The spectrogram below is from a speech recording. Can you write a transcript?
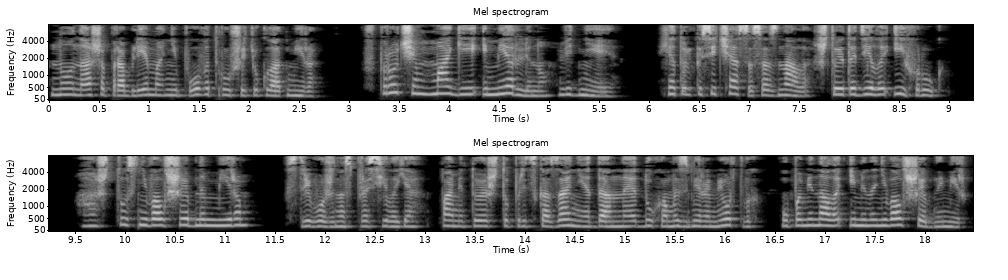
Но наша проблема не повод рушить уклад мира. Впрочем, магии и Мерлину виднее. Я только сейчас осознала, что это дело их рук. «А что с неволшебным миром?» — встревоженно спросила я, памятуя, что предсказание, данное духом из мира мертвых, упоминало именно неволшебный мир.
